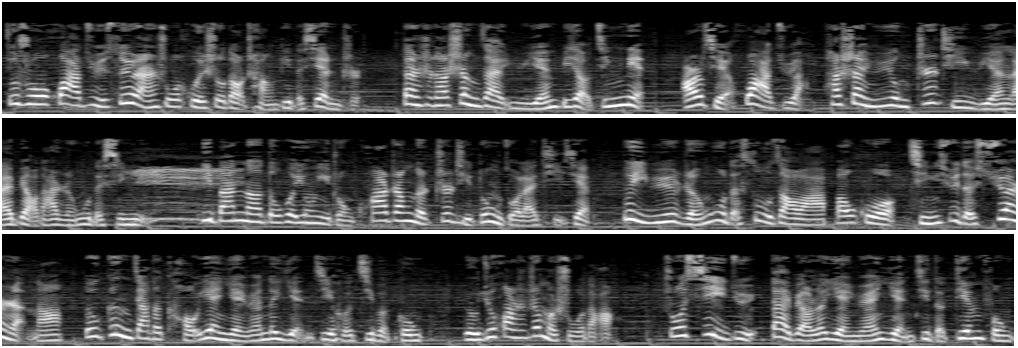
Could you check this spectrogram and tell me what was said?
就说话剧虽然说会受到场地的限制。但是它胜在语言比较精炼，而且话剧啊，它善于用肢体语言来表达人物的心理。一般呢，都会用一种夸张的肢体动作来体现。对于人物的塑造啊，包括情绪的渲染呢，都更加的考验演员的演技和基本功。有句话是这么说的啊，说戏剧代表了演员演技的巅峰。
